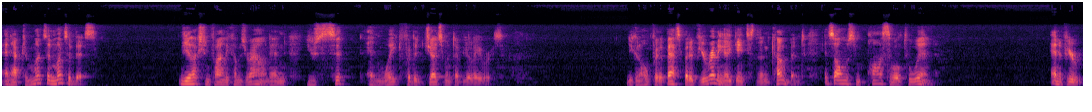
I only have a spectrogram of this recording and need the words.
And after months and months of this, the election finally comes around, and you sit and wait for the judgment of your labors. You can hope for the best, but if you're running against an incumbent, it's almost impossible to win. And if you're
